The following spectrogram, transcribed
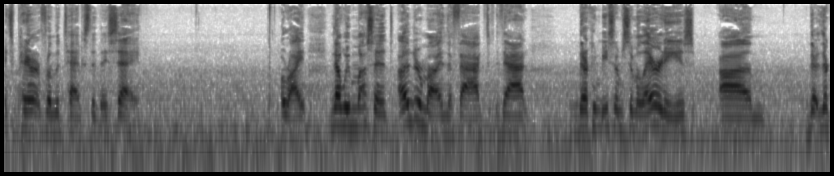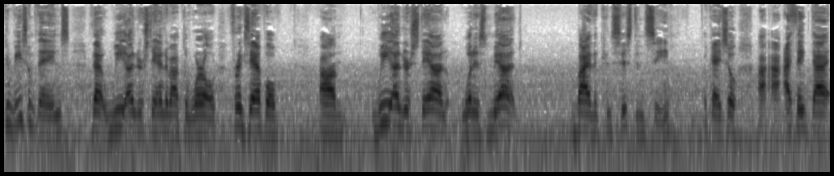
it's apparent from the text that they say. All right. Now, we mustn't undermine the fact that there can be some similarities. Um, there, there can be some things that we understand about the world. For example, um, we understand what is meant by the consistency Okay, so I, I think that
